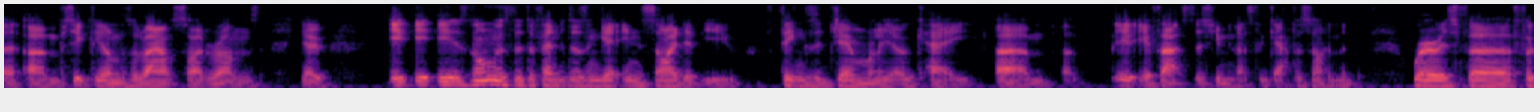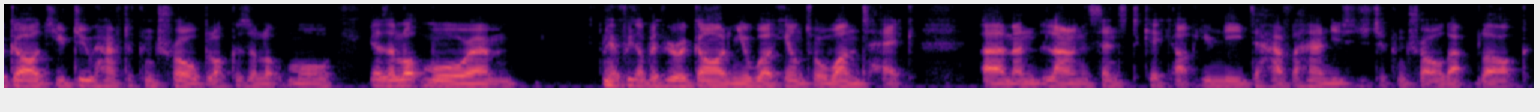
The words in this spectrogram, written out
uh, um, particularly on the sort of outside runs. You know, it, it, as long as the defender doesn't get inside of you, things are generally okay. Um, if that's assuming that's the gap assignment. Whereas for for guards, you do have to control blockers a lot more. There's a lot more. Um, you know, for example, if you're a guard and you're working onto a one tech, um, and allowing the center to kick up, you need to have the hand usage to control that block.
